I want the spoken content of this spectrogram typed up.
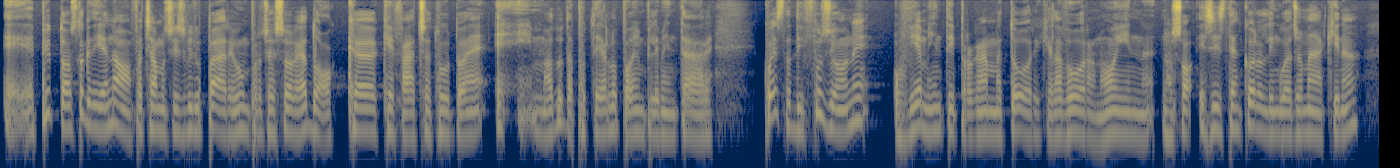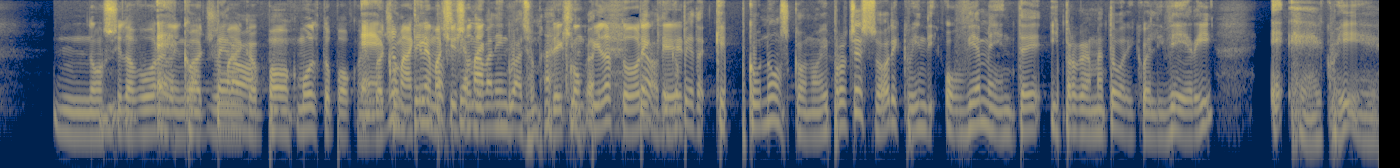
eh, piuttosto che dire no, facciamoci sviluppare un processore ad hoc che faccia tutto eh, in modo da poterlo poi implementare. Questa diffusione, ovviamente i programmatori che lavorano in, non so, esiste ancora il linguaggio macchina? Non si lavora ecco, in linguaggio però, macchina, poco, molto poco in ecco, linguaggio macchina, ma ci sono dei, macchina, dei compilatori però, che... Dei compilatori che conoscono i processori, quindi ovviamente i programmatori, quelli veri, e, e qui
